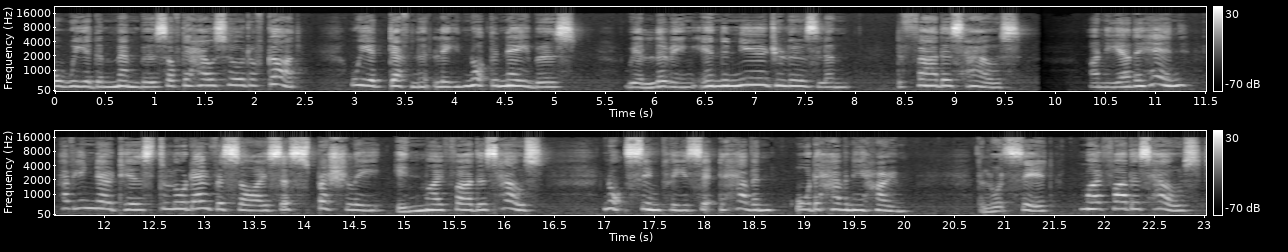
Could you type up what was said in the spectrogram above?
for we are the members of the household of God. We are definitely not the neighbors. We are living in the New Jerusalem, the Father's house. On the other hand, have you noticed the Lord emphasized especially in my Father's house, not simply said the heaven or the heavenly home. The Lord said, my Father's house.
